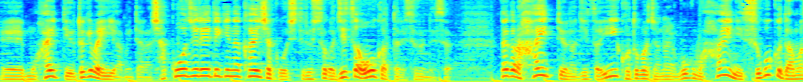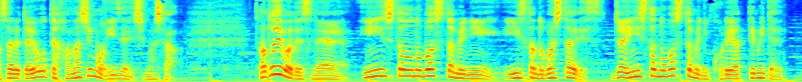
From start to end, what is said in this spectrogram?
えー、もう「はい」って言っとけばいいやみたいな社交辞令的な解釈をしてる人が実は多かったりするんです。だから「はい」っていうのは実はいい言葉じゃない。僕も「はい」にすごく騙されたよって話も以前しました。例えばですねインスタを伸ばすためにインスタ伸ばしたいです。じゃあインスタ伸ばすためにこれやってみて。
